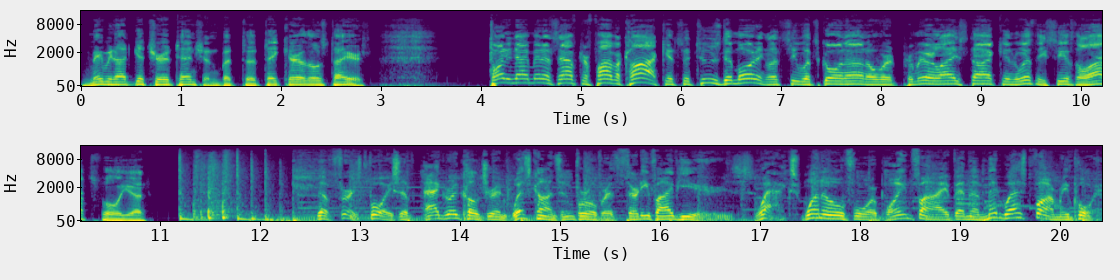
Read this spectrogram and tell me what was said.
maybe not get your attention, but uh, take care of those tires. 29 minutes after 5 o'clock. It's a Tuesday morning. Let's see what's going on over at Premier Livestock in Withee. See if the lot's full yet. The first voice of agriculture in Wisconsin for over 35 years. Wax 104.5 and the Midwest Farm Report.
